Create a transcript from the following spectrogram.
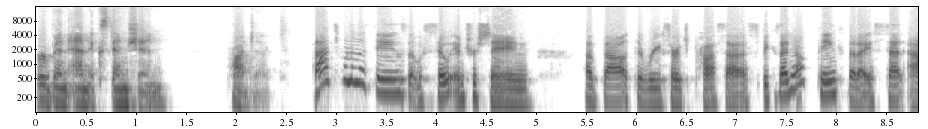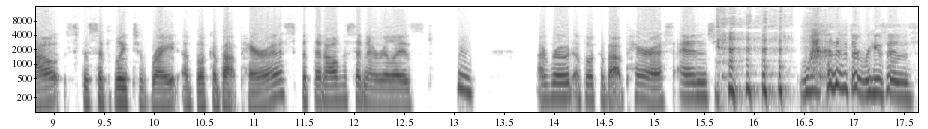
urban and extension project. That's one of the things that was so interesting about the research process because I don't think that I set out specifically to write a book about Paris, but then all of a sudden I realized hmm, I wrote a book about Paris. And one of the reasons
